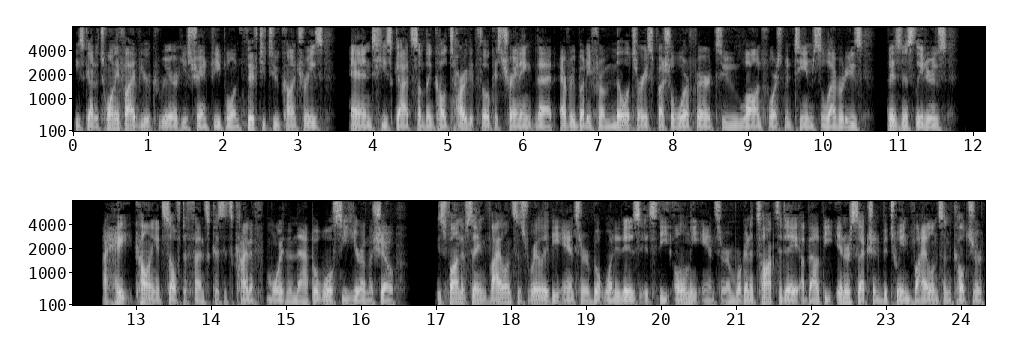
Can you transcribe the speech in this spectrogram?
He's got a 25 year career. He's trained people in 52 countries and he's got something called target focus training that everybody from military special warfare to law enforcement teams, celebrities, business leaders. I hate calling it self defense because it's kind of more than that, but we'll see here on the show. He's fond of saying violence is rarely the answer, but when it is, it's the only answer. And we're going to talk today about the intersection between violence and culture.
